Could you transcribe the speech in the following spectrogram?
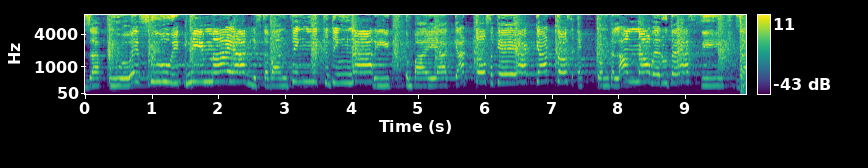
Za fruik ni maya nifta vanting ni kunting nari Umpaya katos ake asi Za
